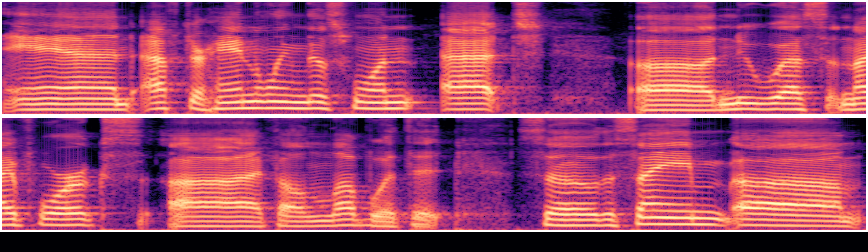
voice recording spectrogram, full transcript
and after handling this one at uh, New West Knife Works, I fell in love with it. So the same um,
